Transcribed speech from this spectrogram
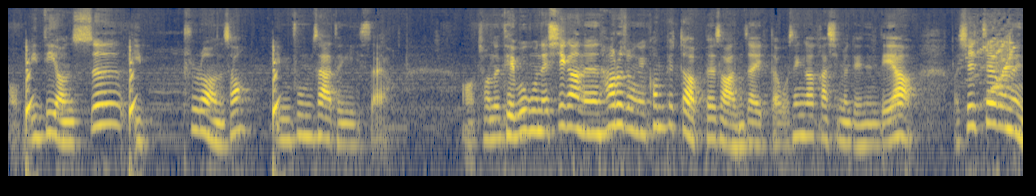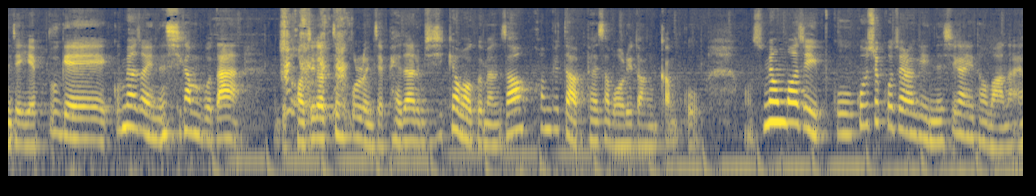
어, 미디언스, 이플루언서, 인품사 등이 있어요. 어, 저는 대부분의 시간은 하루 종일 컴퓨터 앞에서 앉아 있다고 생각하시면 되는데요. 어, 실제로는 이제 예쁘게 꾸며져 있는 시간보다 거지 같은 꼴로 이제 배달 음식 시켜 먹으면서 컴퓨터 앞에서 머리도 안 감고 어, 수면 바지 입고 꼬질꼬질하게 있는 시간이 더 많아요.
